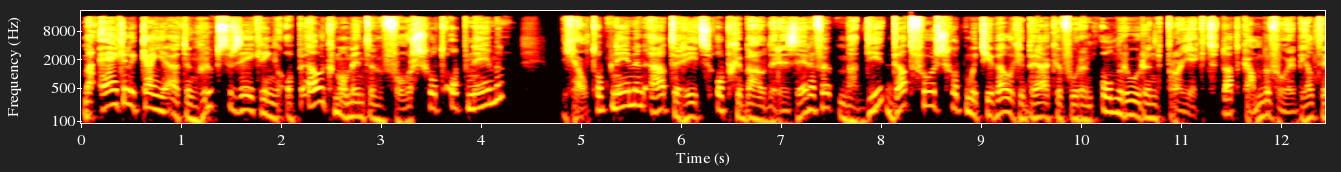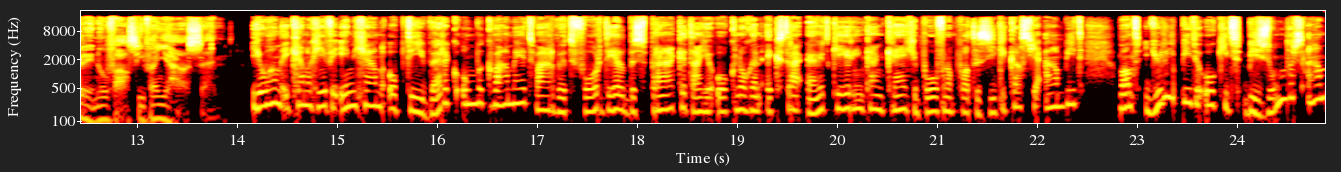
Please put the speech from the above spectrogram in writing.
Maar eigenlijk kan je uit een groepsverzekering op elk moment een voorschot opnemen geld opnemen uit de reeds opgebouwde reserve, maar die, dat voorschot moet je wel gebruiken voor een onroerend project. Dat kan bijvoorbeeld de renovatie van je huis zijn. Johan, ik ga nog even ingaan op die werkonbekwaamheid, waar we het voordeel bespraken dat je ook nog een extra uitkering kan krijgen bovenop wat de ziekenkas je aanbiedt. Want jullie bieden ook iets bijzonders aan,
